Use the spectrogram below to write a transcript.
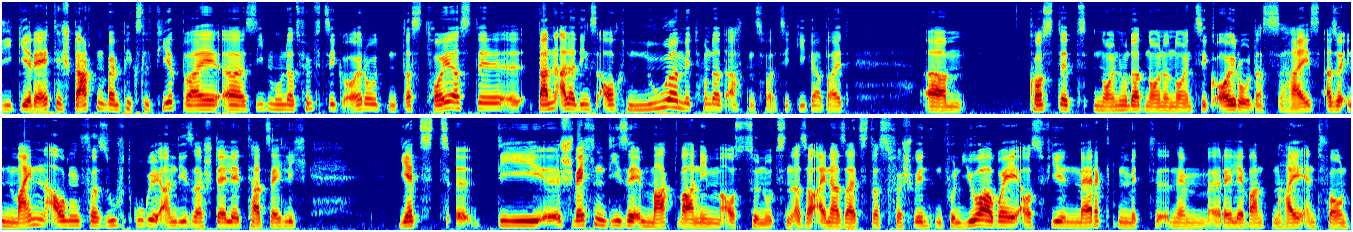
Die Geräte starten beim Pixel 4 bei äh, 750 Euro. Das teuerste, äh, dann allerdings auch nur mit 128 Gigabyte. Ähm, kostet 999 Euro. Das heißt, also in meinen Augen versucht Google an dieser Stelle tatsächlich jetzt äh, die äh, Schwächen, die sie im Markt wahrnehmen, auszunutzen. Also einerseits das Verschwinden von Huawei aus vielen Märkten mit einem relevanten High-End-Phone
